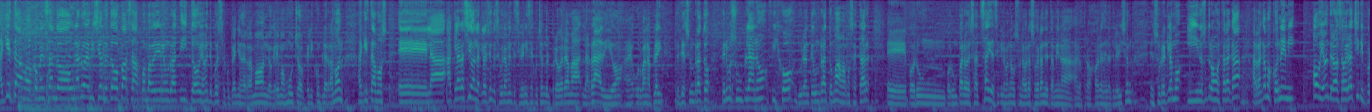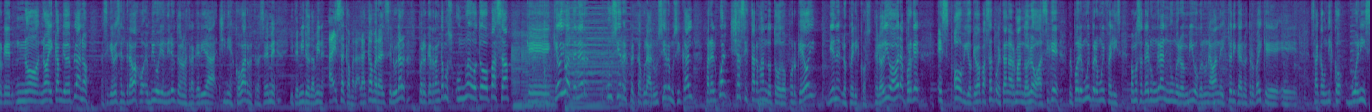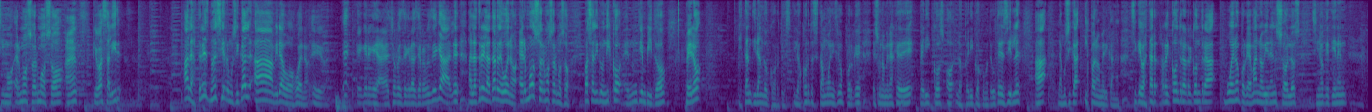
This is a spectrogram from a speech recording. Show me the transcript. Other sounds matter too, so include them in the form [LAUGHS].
Aquí estamos, comenzando una nueva emisión de Todo Pasa. Juan va a venir en un ratito, obviamente puede ser el cumpleaños de Ramón, lo queremos mucho, feliz cumple Ramón. Aquí estamos, eh, la aclaración, la aclaración que seguramente si venís escuchando el programa, la radio, eh, Urbana Play, desde hace un rato, tenemos un plano fijo, durante un rato más vamos a estar eh, por, un, por un paro de Satside, así que le mandamos un abrazo grande también a los trabajadores de la televisión en su reclamo. Y nosotros vamos a estar acá, arrancamos con Emi, Obviamente la vas a ver a Chini porque no, no hay cambio de plano, así que ves el trabajo en vivo y en directo de nuestra querida Chini Escobar, nuestra CM, y te miro también a esa cámara, a la cámara del celular, porque arrancamos un nuevo Todo Pasa que, que hoy va a tener un cierre espectacular, un cierre musical para el cual ya se está armando todo, porque hoy vienen los pericos. Te lo digo ahora porque es obvio que va a pasar porque están armándolo, así que me pone muy pero muy feliz. Vamos a tener un gran número en vivo con una banda histórica de nuestro país que eh, saca un disco buenísimo, hermoso, hermoso, ¿eh? que va a salir a las 3, ¿no es cierre musical? Ah, mirá vos, bueno. eh, ¿Qué querés que haga? Yo pensé que era cierre musical. A las 3 de la tarde, bueno, hermoso, hermoso, hermoso. Va a salir un disco en un tiempito, pero están tirando cortes. Y los cortes están buenísimos porque es un homenaje de pericos, o los pericos, como te guste decirle, a la música hispanoamericana. Así que va a estar recontra, recontra bueno, porque además no vienen solos, sino que tienen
